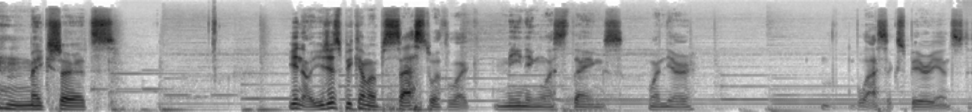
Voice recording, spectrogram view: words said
make sure it's you know you just become obsessed with like meaningless things when you're less experienced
